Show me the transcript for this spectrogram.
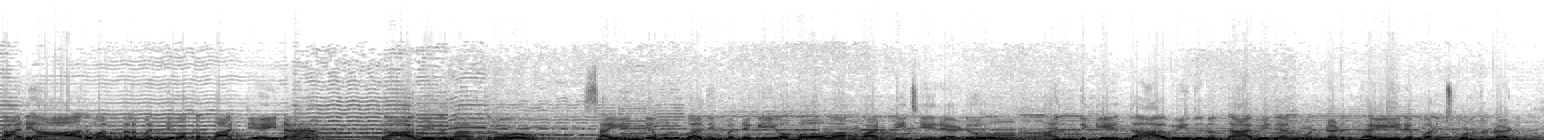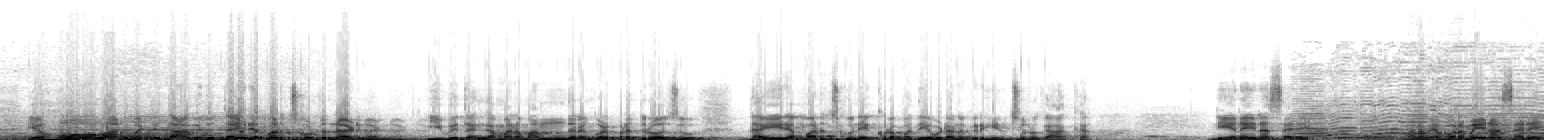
కానీ ఆరు వందల మంది ఒక పార్టీ అయినా దావీడు మాత్రం సైన్యములకు అధిపతికి యహోవా పార్టీ చేరాడు. అందుకే దావీదును దావీదు అనుకుంటున్నాడు ధైర్యపరుచుకుంటున్నాడు. యహోవాను బట్టి దావీదు ధైర్యపరుచుకుంటున్నాడు. ఈ విధంగా మనం అందరం కూడా ప్రతిరోజు ధైర్యపరుచుకునే కృప దేవుడు అనుగ్రహించును గాక. నేనైనా సరే మనం ఎవరమైనా సరే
